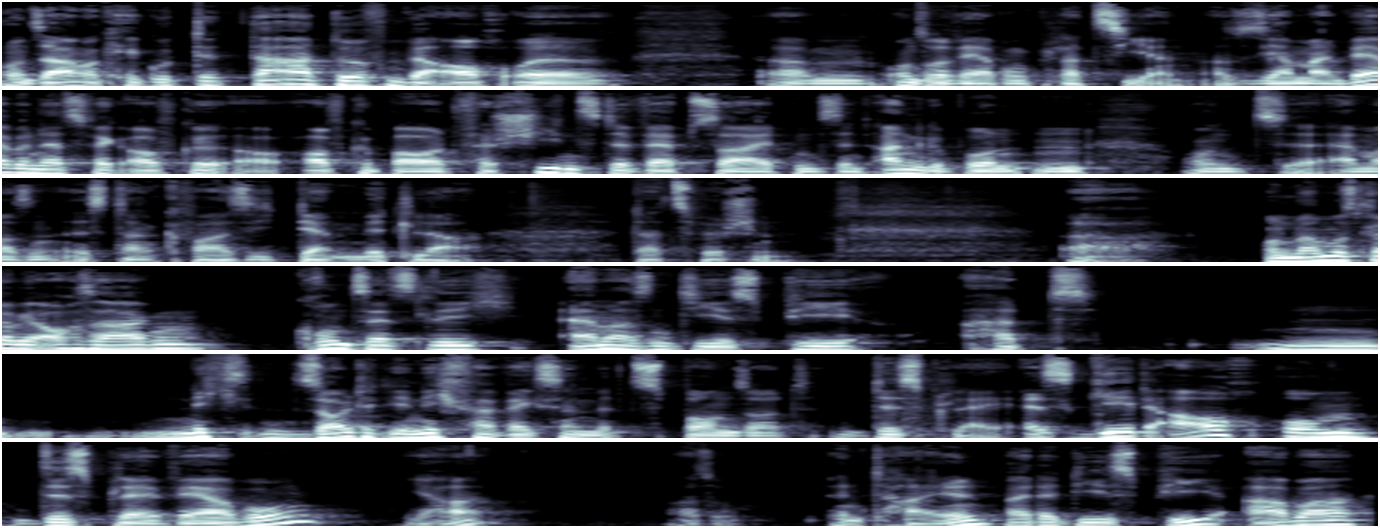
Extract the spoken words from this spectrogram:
und sagen, okay, gut, da dürfen wir auch äh, ähm, unsere Werbung platzieren. Also sie haben ein Werbenetzwerk aufge aufgebaut, verschiedenste Webseiten sind angebunden und äh, Amazon ist dann quasi der Mittler dazwischen. Äh, und man muss, glaube ich, auch sagen, grundsätzlich Amazon DSP hat nicht, solltet ihr nicht verwechseln mit Sponsored Display. Es geht auch um Display-Werbung, ja, also in Teilen bei der DSP, aber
